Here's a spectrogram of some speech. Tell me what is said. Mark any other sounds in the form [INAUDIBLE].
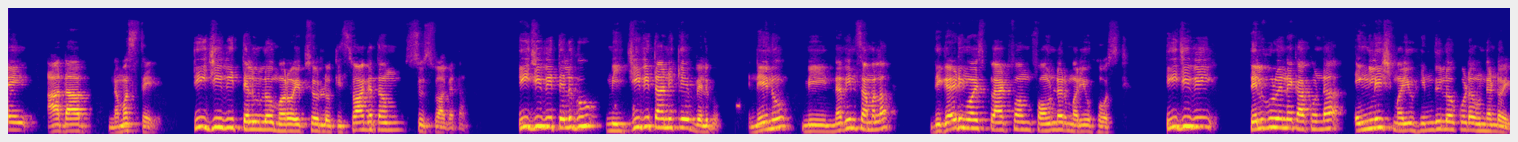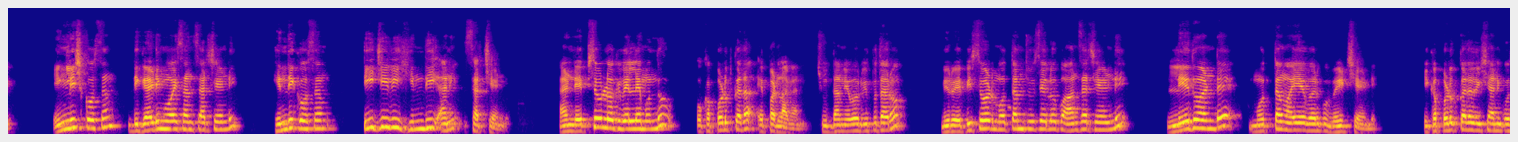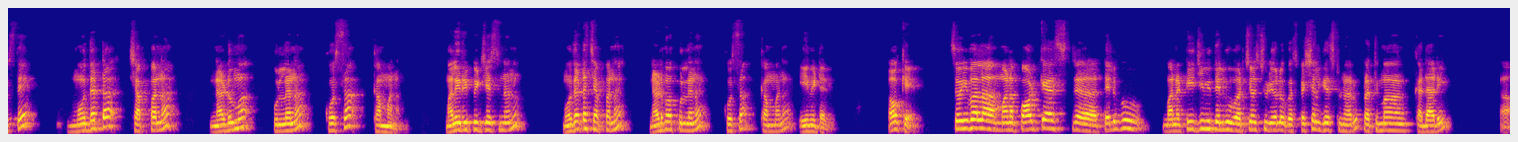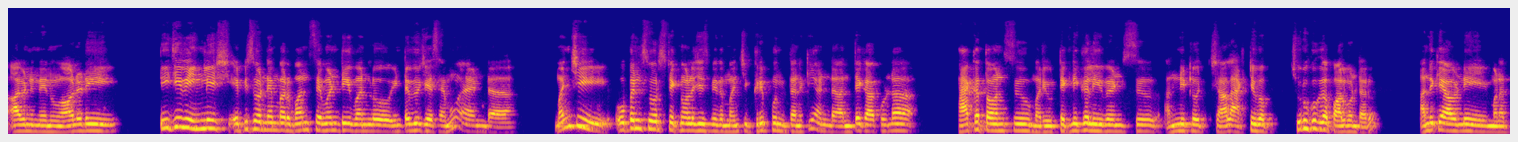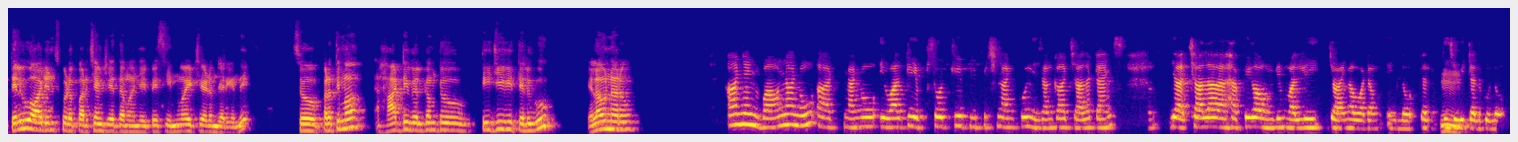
Hi Aadab నమస్తే. TGV తెలుగులో మరో ఎపిసోడ్లోకి స్వాగతం సుస్వాగతం. టీజీవి తెలుగు మీ జీవితానికే వెలుగు. నేను మీ Naveen Samala the guiding voice platform founder మరియు హోస్ట్. టీజీవి తెలుగులోనే కాకుండా ఇంగ్లీష్ మరియు హిందీలో కూడా ఉందండోయ్. ఇంగ్లీష్ కోసం ది గైడింగ్ వాయిస్ అని సెర్చ్ చేయండి. హిందీ కోసం టీజీవి హిందీ అని సెర్చ్ చేయండి. అండ్ ఎపిసోడ్లోకి వెళ్ళే ముందు ఒక పొడుపు కథ ఎప్పటిలాగాని. చూద్దాం ఎవరు విప్పుతారో. మీరు ఎపిసోడ్ మొత్తం చూసేలోపు ఆన్సర్ చేయండి. లేదు అంటే మొత్తం అయ్యే వరకు వెయిట్ చేయండి. ఇక పొడుపు కథ విషయానికి వస్తే మొదట చప్పన నడుమ పుల్లన కొస కమ్మన. మళ్ళీ రిపీట్ చేస్తున్నాను. మొదట చెప్పన నడుమ పుల్లన కొస కమ్మన ఏమిటది ఓకే. సో ఇవాళ మన పాడ్కాస్ట్ తెలుగు మన టీజీవీ తెలుగు వర్చువల్ స్టూడియోలో ఒక స్పెషల్ గెస్ట్ ఉన్నారు ప్రతిమ కదారి. ఆవిడని నేను already TGV English episode number one seventy వన్లో ఇంటర్వ్యూ చేశాము. అండ్ మంచి ఓపెన్ సోర్స్ టెక్నాలజీస్ మీద మంచి గ్రిప్ ఉంది తనకి. అండ్ అంతేకాకుండా హ్యాకథాన్స్ మరియు టెక్నికల్ ఈవెంట్స్ అన్నిట్లో చాలా యాక్టివ్గా చురుకుగా పాల్గొంటారు. అందుకే ఆవిడ్ని మన తెలుగు ఆడియన్స్ కూడా పరిచయం చేద్దామని చెప్పేసి ఇన్వైట్ చేయడం జరిగింది. So Pratima hearty welcome to TGV Telugu. ఎలా ఉన్నారు? నేను బాగున్నాను. నన్ను ఇవాళ ఎపిసోడ్కి పిలిపించినందుకు నిజంగా చాలా థ్యాంక్స్. యా చాలా హ్యాపీగా ఉంది మళ్ళీ జాయిన్ అవ్వడం ఇందులో టీజీవీ తెలుగులో.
